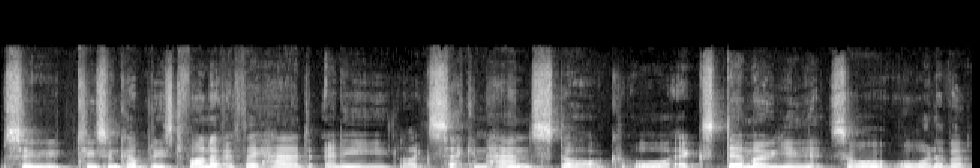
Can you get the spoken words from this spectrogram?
so to some companies to find out if they had any like second-hand stock or ex-demo units or, or whatever.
